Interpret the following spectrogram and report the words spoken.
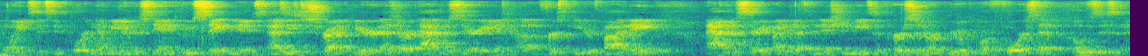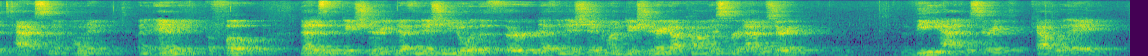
points, it's important that we understand who Satan is, as he's described here as our adversary in uh, 1 Peter 5 8. Adversary, by definition, means a person or group or force that opposes and attacks an opponent, an enemy, a foe. That is the dictionary definition. You know what the third definition on dictionary.com is for adversary? The adversary, capital A,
